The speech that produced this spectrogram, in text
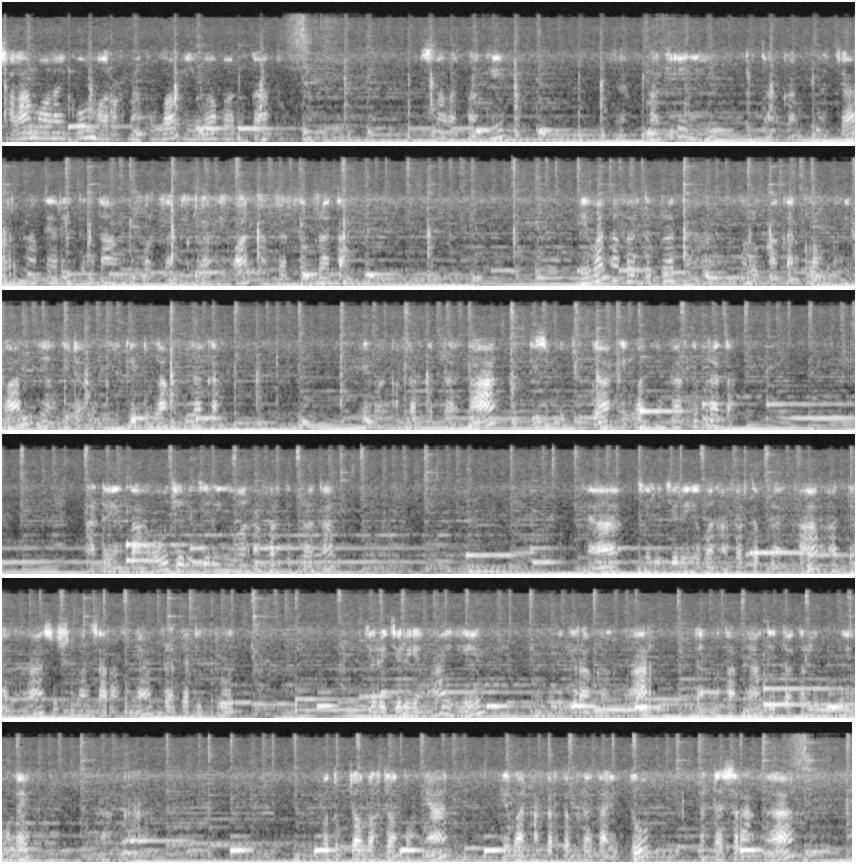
Assalamualaikum warahmatullahi wabarakatuh. Selamat pagi. Nah pagi ini kita akan belajar materi tentang organ gerak hewan avertebrata. Hewan avertebrata merupakan kelompok hewan yang tidak memiliki tulang belakang. Hewan avertebrata disebut juga hewan invertebrata. Ada yang tahu ciri-ciri hewan avertebrata? Ciri-ciri hewan avertebrata adalah susunan sarafnya berada di perut. Ciri-ciri yang lain memiliki rangka luar dan otaknya tidak terlindungi oleh rangka. Untuk contoh-contohnya, hewan avertebrata itu ada serangga,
